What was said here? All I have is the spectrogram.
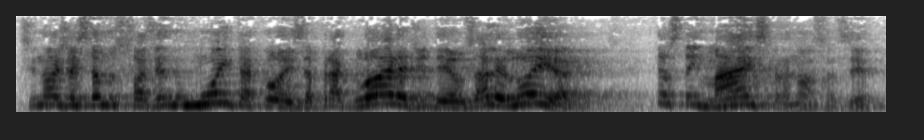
Se nós já estamos fazendo muita coisa para a glória de Deus, aleluia, Deus tem mais para nós fazer.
